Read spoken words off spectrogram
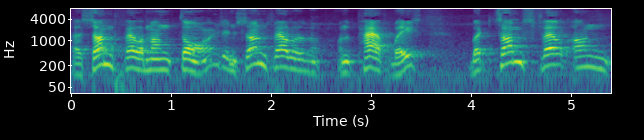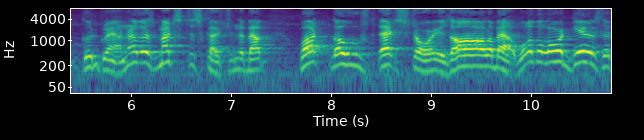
uh, some fell among thorns, and some fell on the pathways, but some fell on good ground. Now, there's much discussion about what those that story is all about. Well, the Lord gives the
